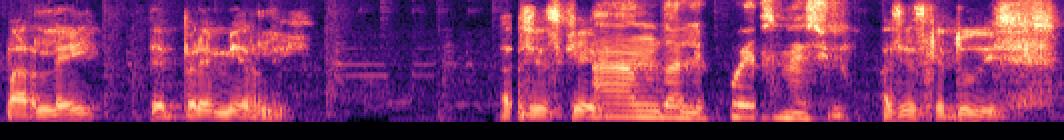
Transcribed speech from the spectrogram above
Parlay de Premier League. Así es que. Ándale, pues, Messi. Así es que tú dices.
